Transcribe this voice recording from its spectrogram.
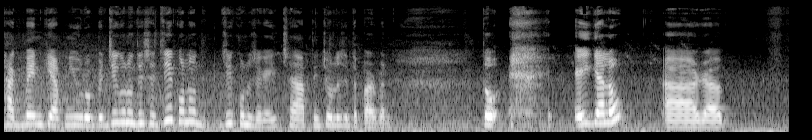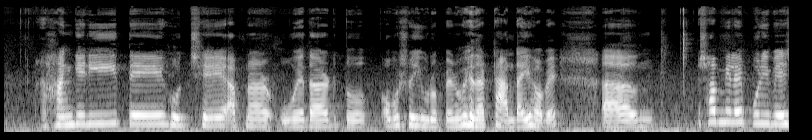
থাকবেন কি আপনি ইউরোপের যে কোনো দেশে যে কোনো যে কোনো জায়গায় ইচ্ছা আপনি চলে যেতে পারবেন। তো এই গেল, আর হাঙ্গেরিতে হচ্ছে আপনার ওয়েদার তো অবশ্যই ইউরোপের ওয়েদার ঠান্ডাই হবে। সব মিলে পরিবেশ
